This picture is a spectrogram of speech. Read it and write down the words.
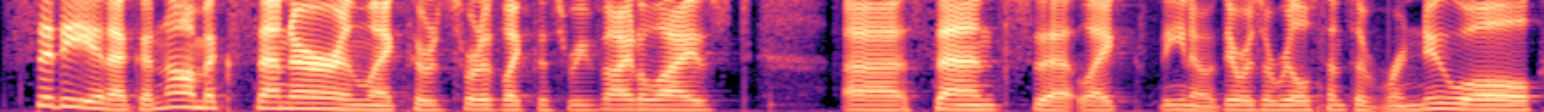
city and economic center, and like there was sort of like this revitalized uh, sense that like you know there was a real sense of renewal.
